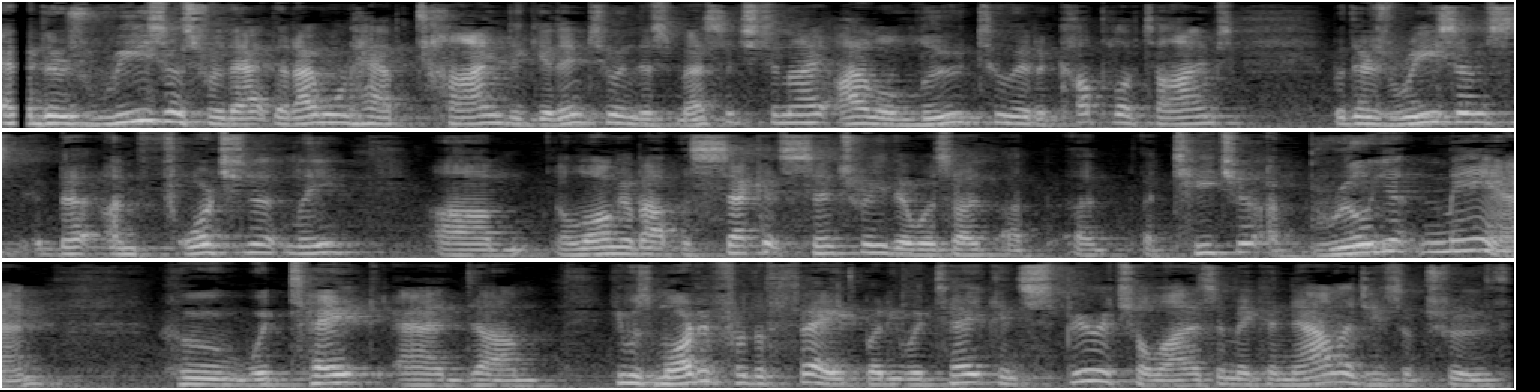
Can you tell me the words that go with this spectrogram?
And there's reasons for that that I won't have time to get into in this message tonight. I'll allude to it a couple of times, but there's reasons that unfortunately, um, along about the second century, there was a, a, a, teacher, a brilliant man, who would take and um, he was martyred for the faith, but he would take and spiritualize and make analogies of truth.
